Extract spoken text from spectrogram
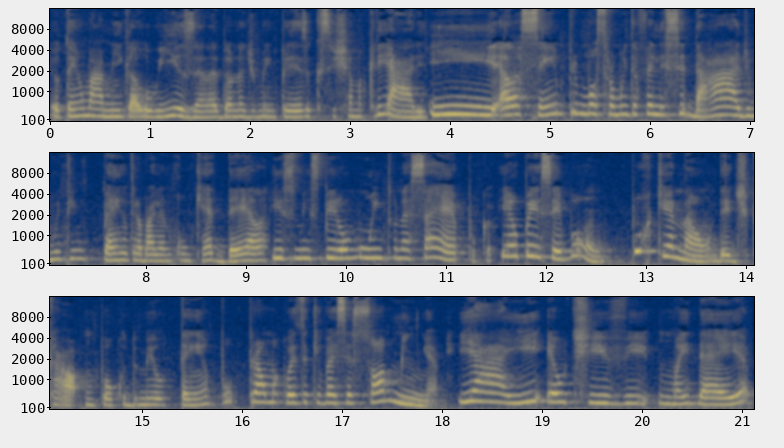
Eu tenho uma amiga, a Luísa, ela é dona de uma empresa que se chama Criare. E ela sempre mostrou muita felicidade, muito empenho trabalhando com o que é dela. E isso me inspirou muito nessa época. E eu pensei, bom, por que não dedicar um pouco do meu tempo para uma coisa que vai ser só minha? E aí eu tive uma ideia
